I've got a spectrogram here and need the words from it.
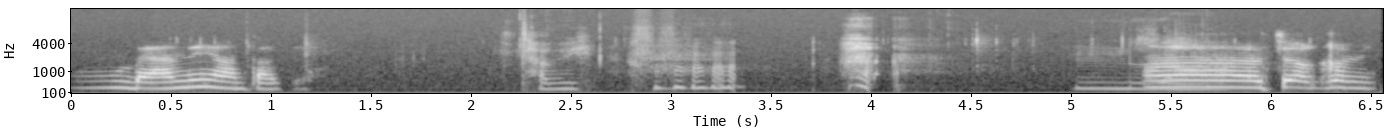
Hmm, beğendin yani tabii. Tabii. Hmm. Ha, çok komik.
